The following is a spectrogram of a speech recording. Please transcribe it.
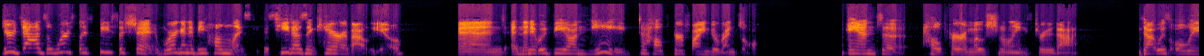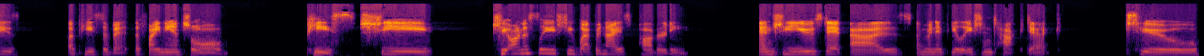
your dad's a worthless piece of shit. And we're going to be homeless because he doesn't care about you. And, and then it would be on me to help her find a rental and to help her emotionally through that. That was always a piece of it, the financial piece. She she honestly she weaponized poverty and she used it as a manipulation tactic to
